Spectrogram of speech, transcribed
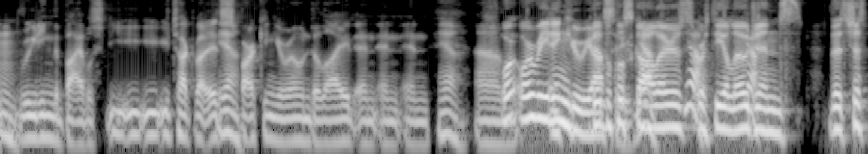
mm. reading the Bible. You, you, you, talked about it yeah. sparking your own delight and and and yeah, um, or, or reading biblical scholars yeah. Yeah. or theologians. That's just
